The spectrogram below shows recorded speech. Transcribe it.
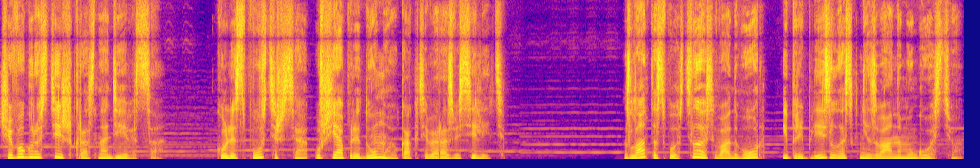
чего грустишь, краснодевица? Коли спустишься, уж я придумаю, как тебя развеселить». Злата спустилась во двор и приблизилась к незваному гостю.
